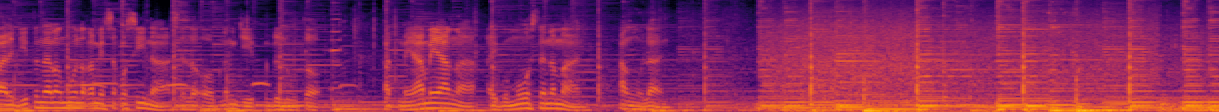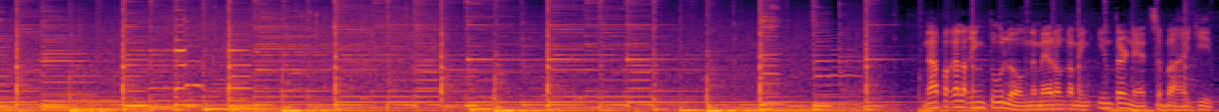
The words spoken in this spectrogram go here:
Bali dito na lang muna kami sa kusina sa loob ng jeep magluluto. At maya-maya nga ay bumuhos na naman ang ulan. Napakalaking tulong na meron kaming internet sa bahay jeep.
